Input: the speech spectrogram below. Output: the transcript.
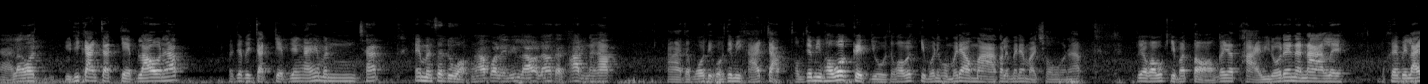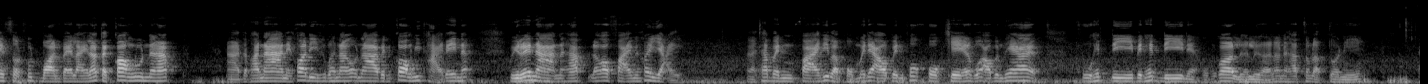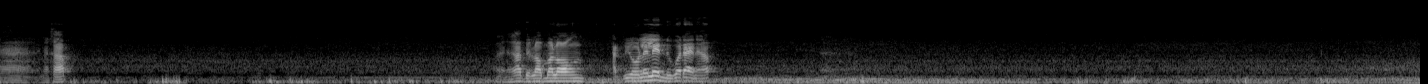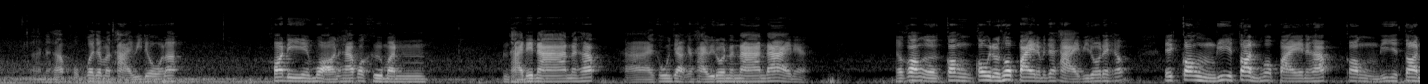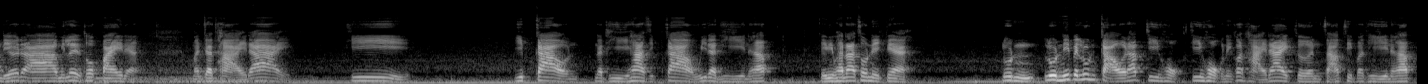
อ่าแล้วก็อยู่ที่การจัดเก็บเรานะครับ เราจะไปจัดเก็บยังไงให้มันชัดให้มันสะดวกนะครับอะไรนี้แล้วแล้วแต่ท่านนะครับอ่าแต่ปกติผมจะมีขาจับ ผมจะมี power grip อยู่แต่ power grip วันนี้ผมไม่ได้เอามาก็เลยไม่ได้มาโชว์นะครับเพื่อ power grip มาต่อก็จะถ่ายวิดีโอได้นานๆเลยผมเคยไปไลฟ์สดฟุตบอลไปอะไรแล้วแต่กล้องรุ่นนะครับอ่าแต่พานาเนี่ยข้อดีคือพานาเป็นกล้องที่ถ่ายได้นะวิดีโอได้นานนะครับ แล้วก็ไฟล์ไม่ค่อยใหญ่ ถ้าเป็นไฟล์ที่แบบผมไม่ได้เอาเป็นพวก 4K แล้วผมเอาเป็นแค่ Full HD เป็น HD เนี่ยผมก็เหลือๆแล้วนะครับสำหรับตัวนี้อ่านะครับนะครับเดี๋ยวเรามาลองอัดวิดีโอเล่นๆดูก็ได้นะครับนะครับผมก็จะมาถ่ายวิดีโอแล้วข้อดีอย่างบอกนะครับก็คือมันมันถ่ายได้นานนะครับถ่ายคุณอยากจะถ่ายวิดีโอนานๆได้เนี่ย แล้วกล้องเออกล้องกล้องวิดีโอทั่วไปเนี่ยมันจะถ่ายวิดีโอได้ครับไอ้กล้องดิจิตอลทั่วไปนะครับ กล้องดิจิตอลเดียวดาร์มิเลอร์ทั่วไปเนี่ย มันจะถ่ายได้ที่ 29 นาที 59 วินาทีนะครับ จะมี Panasonic เนี่ยรุ่นรุ่นนี้เป็นรุ่นเก่านะครับ G6 G6 เนี่ยก็ถ่ายได้เกิน 30 นาทีนะครับ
